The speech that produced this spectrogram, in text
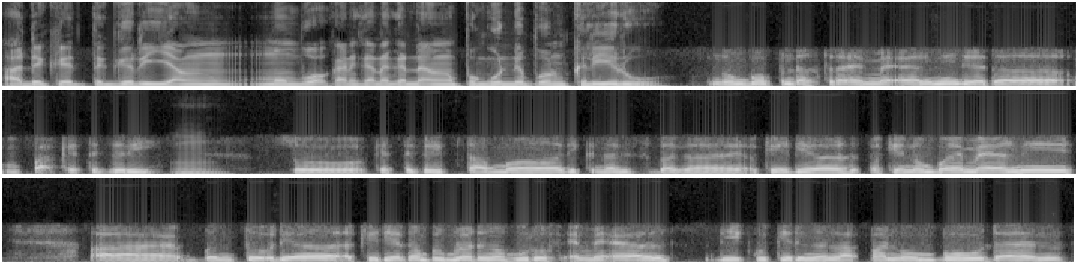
ada kategori yang membuatkan kadang-kadang pengguna pun keliru nombor pendaftaran ML ni dia ada empat kategori. Hmm. So kategori pertama dikenali sebagai okey dia okey nombor ML ni uh, bentuk dia okey dia akan bermula dengan huruf ML diikuti dengan 8 nombor dan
